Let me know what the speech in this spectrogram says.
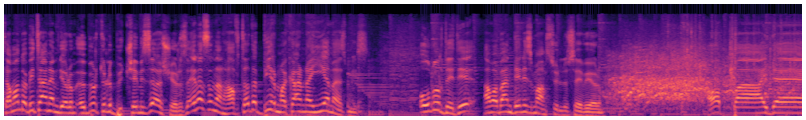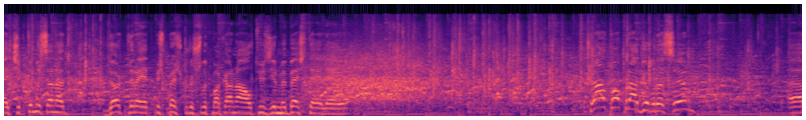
Tamam da bir tanem diyorum öbür türlü bütçemizi aşıyoruz. En azından haftada bir makarna yiyemez miyiz? Olur dedi ama ben deniz mahsullü seviyorum. Hoppa haydi çıktı mı sana 4 lira 75 kuruşluk makarna 625 TL'ye. Kral Pop Radyo burası. Ee,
